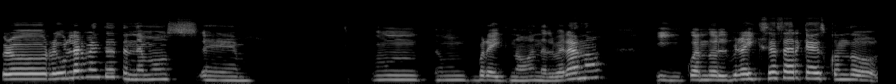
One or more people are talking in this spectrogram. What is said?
pero regularmente tenemos eh, un, un, break, ¿no? En el verano. Y cuando el break se acerca es cuando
